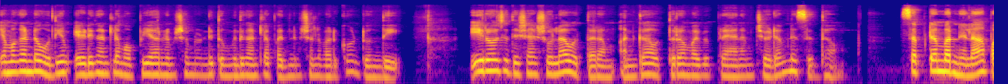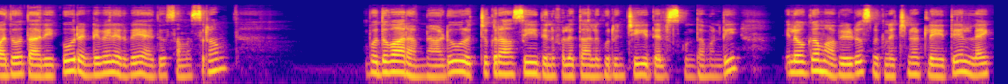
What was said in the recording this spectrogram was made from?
యమగండ ఉదయం ఏడు గంటల ముప్పై ఆరు నిమిషం నుండి తొమ్మిది గంటల పది నిమిషాల వరకు ఉంటుంది. ఈరోజు దిశాశూల ఉత్తరం అనగా ఉత్తరం వైపు ప్రయాణం చేయడం నిషిద్ధం. సెప్టెంబర్ నెల పదో తారీఖు రెండు వేల ఇరవై ఐదో సంవత్సరం బుధవారం నాడు వృశ్చిక రాశి దిన ఫలితాల గురించి తెలుసుకుందామండి. ఇలాగా మా వీడియోస్ మీకు నచ్చినట్లయితే లైక్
